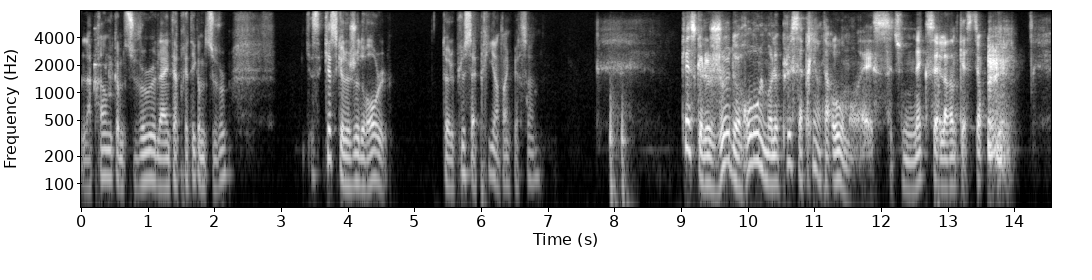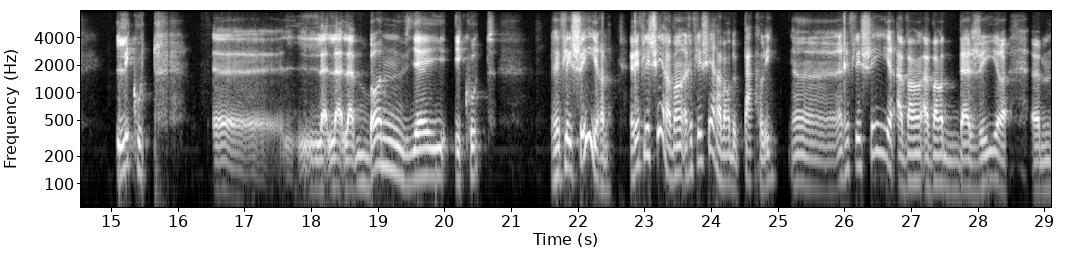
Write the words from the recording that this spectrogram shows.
la, prendre comme tu veux, l'interpréter comme tu veux. Qu'est-ce que le jeu de rôle t'a le plus appris en tant que personne? Qu'est-ce que le jeu de rôle m'a le plus appris en tant Oh, mon, eh, c'est une excellente question. L'écoute. Euh, la, bonne vieille écoute. Réfléchir. Réfléchir avant, réfléchir avant de parler. Euh, réfléchir avant, avant d'agir. Euh,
